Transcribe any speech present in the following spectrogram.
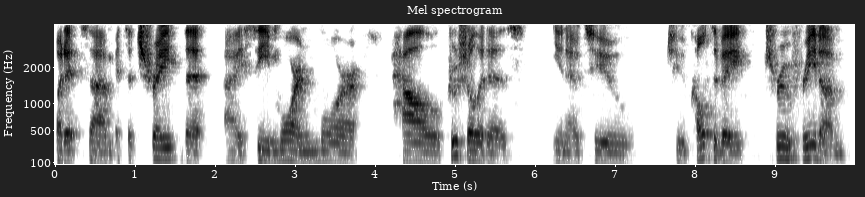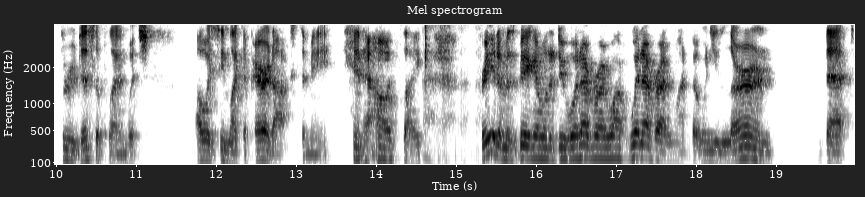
But it's um, it's a trait that I see more and more how crucial it is, you know, to to cultivate true freedom through discipline, which always seemed like a paradox to me. You know, it's like freedom is being able to do whatever I want, whenever I want. But when you learn that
